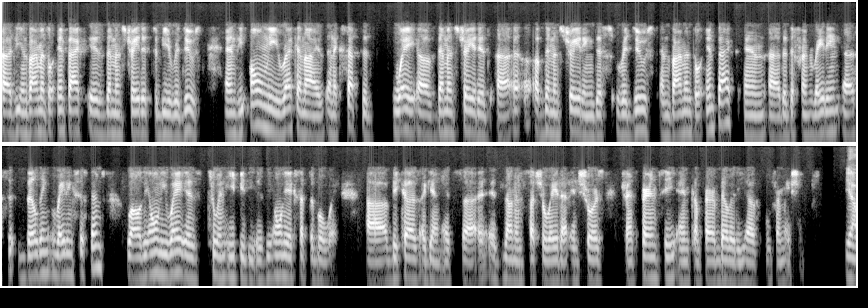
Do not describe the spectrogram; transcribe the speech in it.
uh, the environmental impact is demonstrated to be reduced. And the only recognized and accepted way of demonstrated uh, of demonstrating this reduced environmental impact and uh, the different rating uh, building rating systems. Well, the only way is through an EPD is the only acceptable way uh, because again, it's uh, it's done in such a way that ensures transparency and comparability of information. Yeah,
